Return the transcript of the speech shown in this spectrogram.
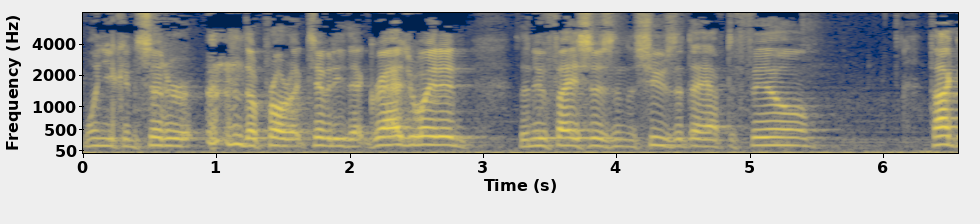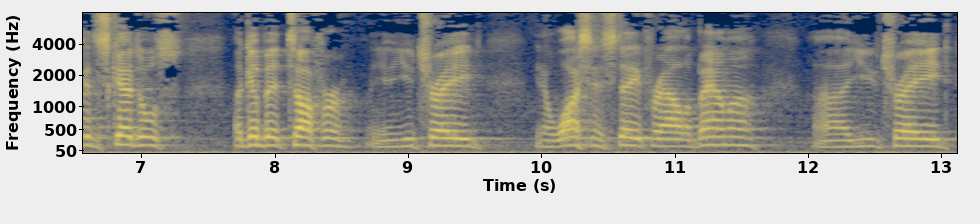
when you consider the productivity that graduated, the new faces, and the shoes that they have to fill. The fact that the schedule's a good bit tougher. You, know, you trade, you know, Washington State for Alabama. Uh, you trade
